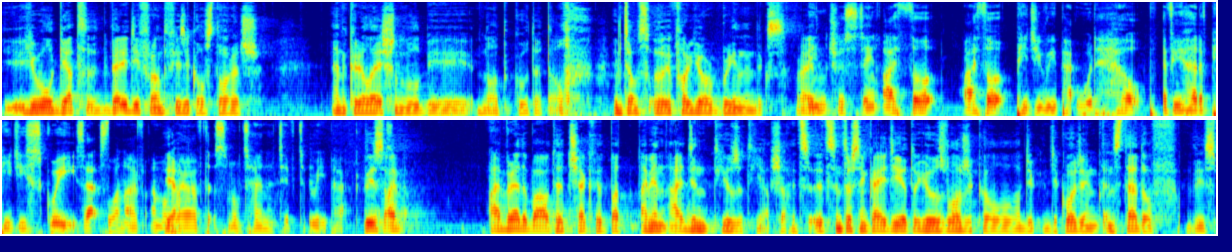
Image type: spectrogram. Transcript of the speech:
you will get very different physical storage and correlation will be not good at all in terms of, for your Brin index right Interesting. I thought I thought PG Repack would help. Have you heard of PG Squeeze? That's the one I've, I'm Yeah. aware of. That's an alternative to Repack. Please, I've I've read about it, checked it, but I mean, I didn't use it yet. Sure. It's it's interesting idea to use logical de- decoding instead of this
